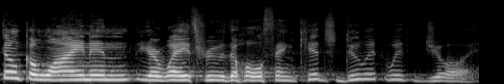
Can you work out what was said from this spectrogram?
Don't go whining your way through the whole thing. Kids, do it with joy.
